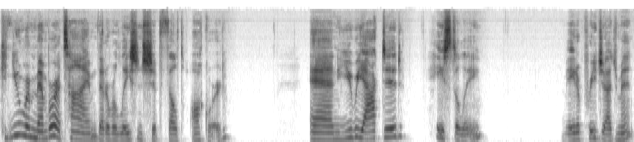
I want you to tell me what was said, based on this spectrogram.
Can you remember a time that a relationship felt awkward and you reacted hastily, made a prejudgment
